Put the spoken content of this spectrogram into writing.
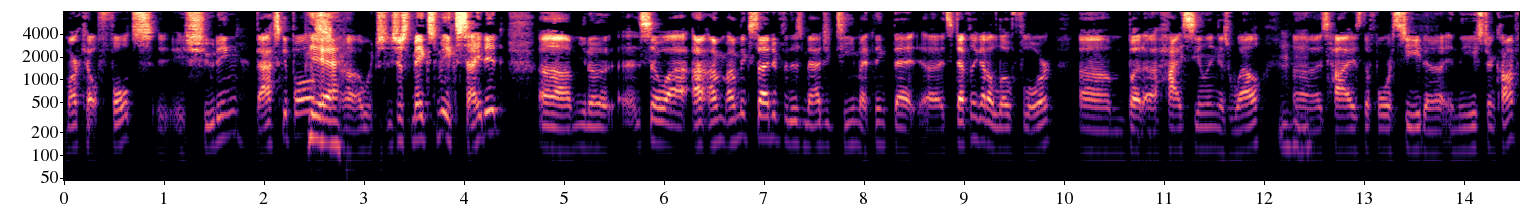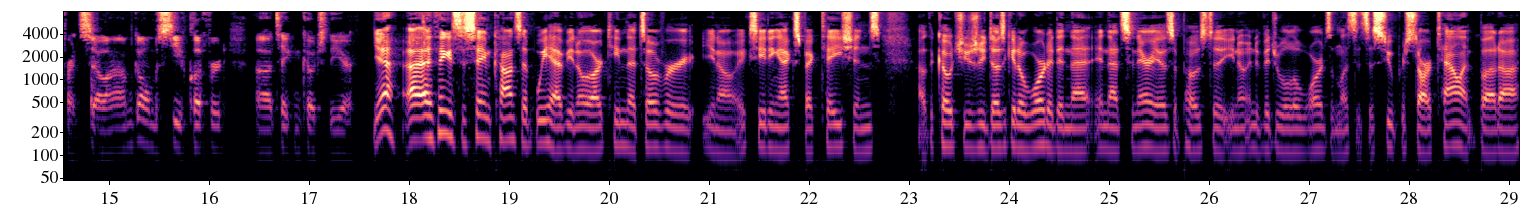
Markelle Fultz is shooting basketballs, yeah. which just makes me excited excited. Um, you know, so I, am I'm, I'm excited for this Magic team. I think that uh, it's definitely got a low floor, um, but a high ceiling as well, mm-hmm. uh, as high as the fourth seed uh, in the Eastern Conference. So I'm going with Steve Clifford uh, taking Coach of the Year. Yeah, I think it's the same concept we have. You know, our team that's over, you know, exceeding expectations. Uh, the coach usually does get awarded in that in that scenario, as opposed to you know individual awards, unless it's a superstar talent. But uh,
